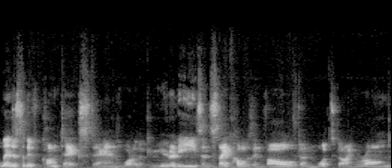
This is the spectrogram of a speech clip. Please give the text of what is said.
legislative context and what are the communities and stakeholders involved and what's going wrong.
